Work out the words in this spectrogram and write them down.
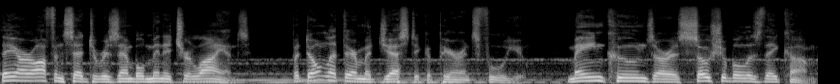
they are often said to resemble miniature lions. But don't let their majestic appearance fool you. Maine Coons are as sociable as they come.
